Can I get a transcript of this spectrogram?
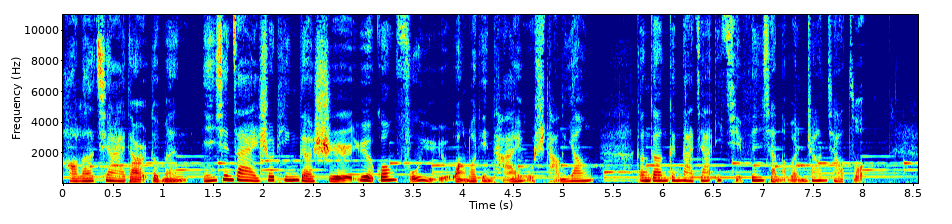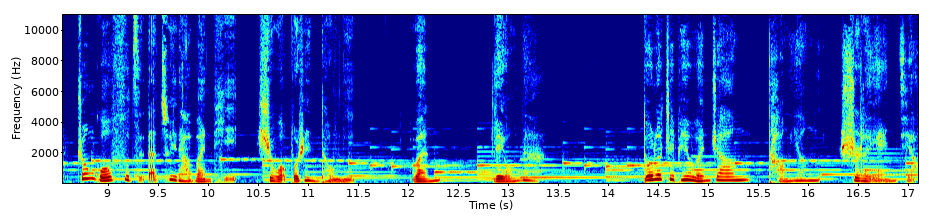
好了，亲爱的耳朵们，您现在收听的是月光浮语网络电台，我是唐央。刚刚跟大家一起分享的文章叫做《中国父子的最大问题是我不认同你》，文刘娜。读了这篇文章，唐央湿了眼角，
